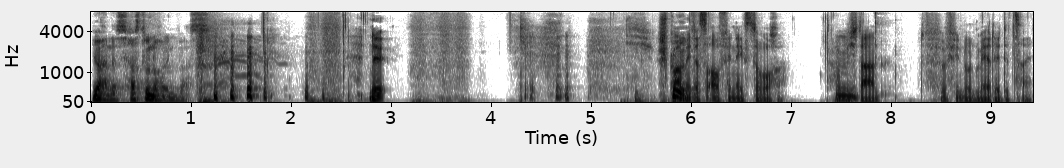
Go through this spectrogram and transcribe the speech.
Johannes, hast du noch irgendwas? Nö. Ich spare mir das auf für nächste Woche. Da habe Hm. ich da fünf Minuten mehr Redezeit.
